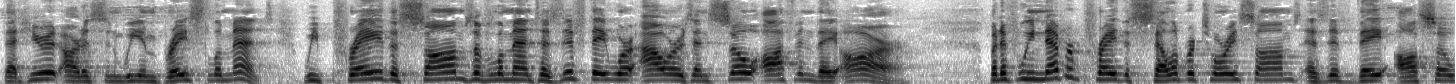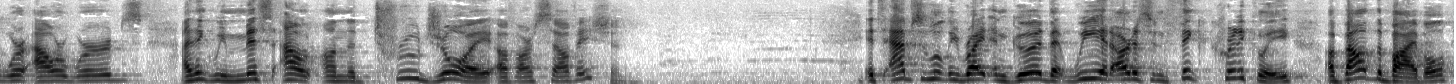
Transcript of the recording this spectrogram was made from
that here at Artisan we embrace lament. We pray the Psalms of lament as if they were ours, and so often they are. But if we never pray the celebratory Psalms as if they also were our words, I think we miss out on the true joy of our salvation. It's absolutely right and good that we at Artisan think critically about the Bible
